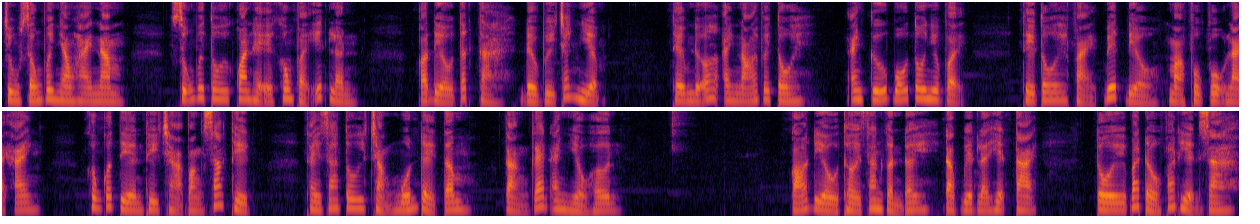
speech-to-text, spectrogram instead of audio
Chung sống với nhau 2 năm. Dũng với tôi quan hệ không phải ít lần. Có điều tất cả đều vì trách nhiệm. Thêm nữa anh nói với tôi. Anh cứu bố tôi như vậy. Thì tôi phải biết điều mà phục vụ lại anh. Không có tiền thì trả bằng xác thịt. Thành ra tôi chẳng muốn để tâm càng ghét anh nhiều hơn. Có điều thời gian gần đây, đặc biệt là hiện tại, tôi bắt đầu phát hiện ra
